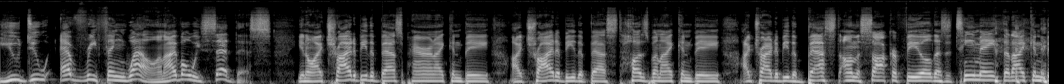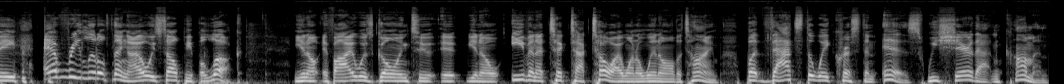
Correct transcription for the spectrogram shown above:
you do everything well. And I've always said this. You know, I try to be the best parent I can be. I try to be the best husband I can be. I try to be the best on the soccer field as a teammate that I can be. Every little thing I always tell people look, you know, if I was going to, it, you know, even at tic tac toe, I want to win all the time. But that's the way Kristen is. We share that in common.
